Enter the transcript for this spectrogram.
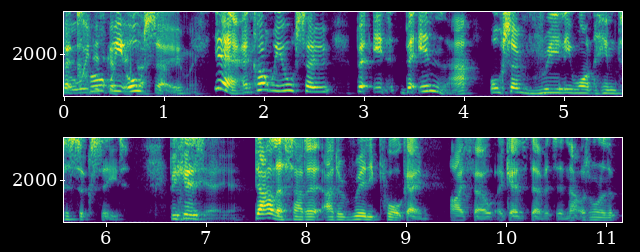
But Well, can't we last also, time, we? yeah, and can't we also, but it, but in that also really want him to succeed because Yeah, yeah. Dallas had a had a really poor game. I felt against Everton. That was one of the,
